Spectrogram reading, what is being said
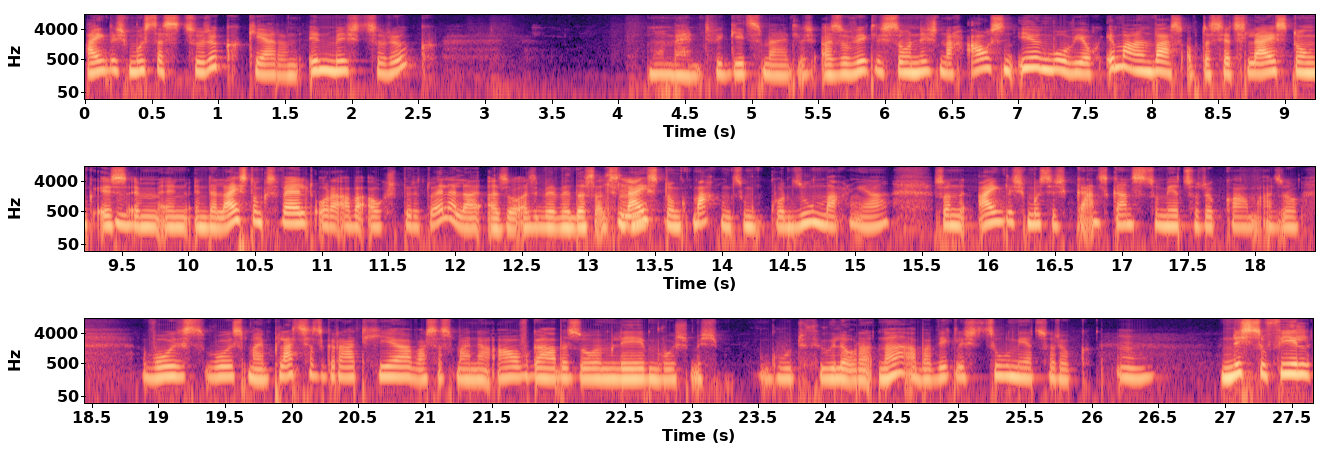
Eigentlich muss das zurückkehren, in mich zurück. Moment, wie geht's mir eigentlich? Also wirklich so nicht nach außen, irgendwo, wie auch immer an was, ob das jetzt Leistung ist im, in, in der Leistungswelt oder aber auch spirituelle Leistung, also, also wenn wir das als Leistung machen, zum Konsum machen, ja, sondern eigentlich muss ich ganz, ganz zu mir zurückkommen. Also wo ist, wo ist mein Platz jetzt gerade hier? Was ist meine Aufgabe so im Leben, wo ich mich gut fühle oder, ne, aber wirklich zu mir zurück. Nicht zu viel,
